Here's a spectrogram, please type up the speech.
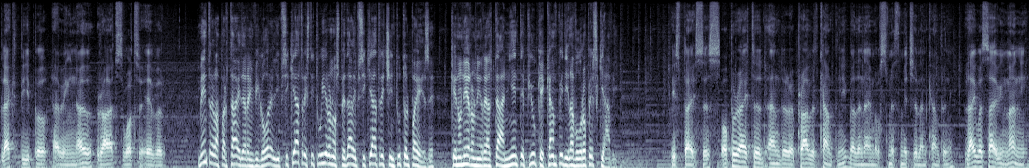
black people having no rights whatsoever. Mentre l'apartheid era in vigore, gli psichiatri istituirono ospedali psichiatrici in tutto il paese, che non erano in realtà niente più che campi di lavoro per schiavi. These places operated under a private company by the name of Smith Mitchell and Company. They were saving money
